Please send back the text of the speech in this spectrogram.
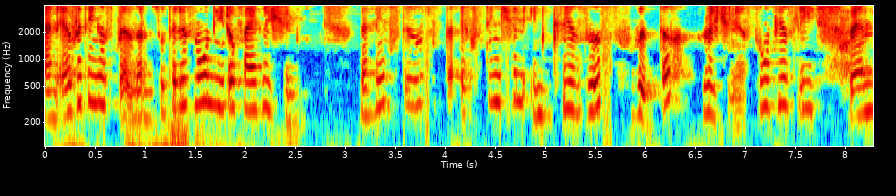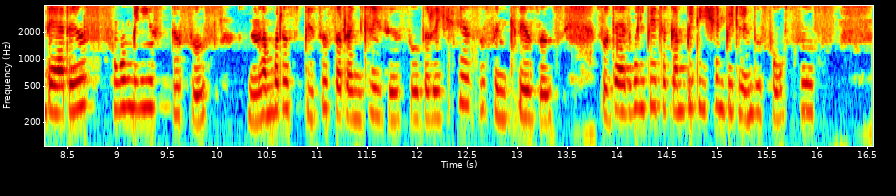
and everything is present so there is no need of migration. The next is the extinction increases with the richness. Obviously when there is so many species number of species are increases so the richness is increases. So there will be the competition between the sources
